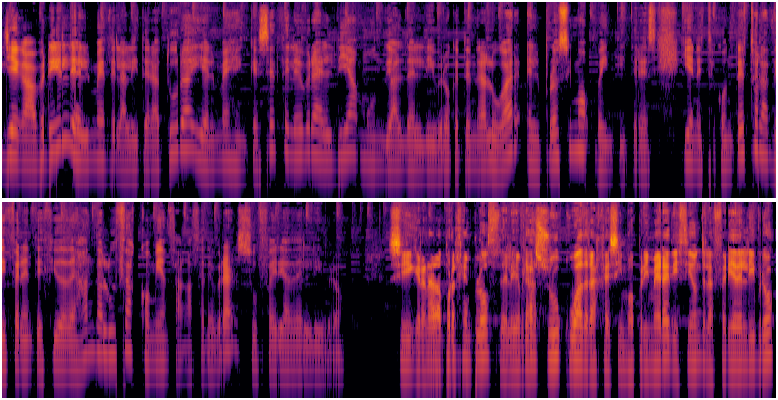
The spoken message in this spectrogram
Llega abril, el mes de la literatura y el mes en que se celebra el Día Mundial del Libro, que tendrá lugar el próximo 23. Y en este contexto, las diferentes ciudades andaluzas comienzan a celebrar su Feria del Libro. Sí, Granada, por ejemplo, celebra su cuadragésimo primera edición de la Feria del Libro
